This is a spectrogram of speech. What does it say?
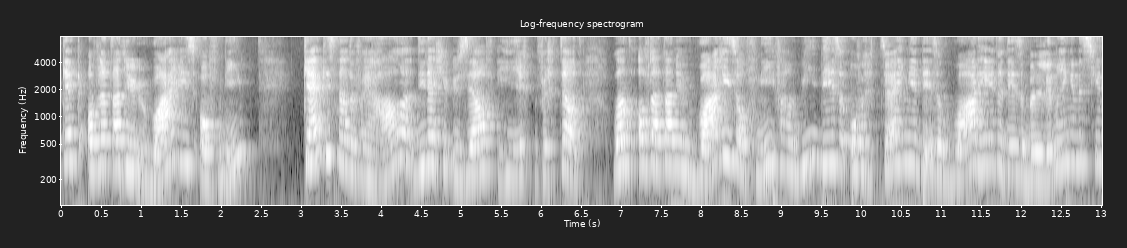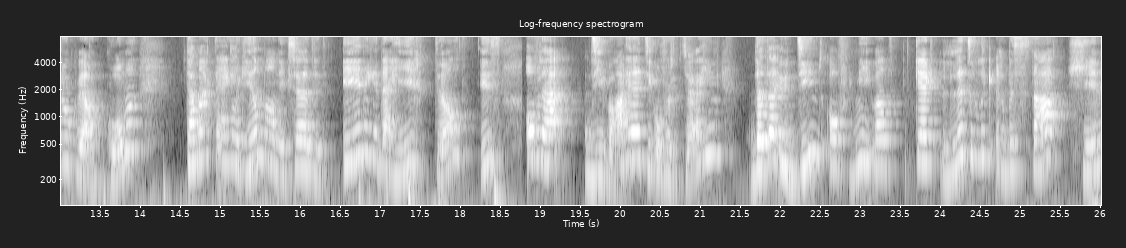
kijk, of dat, dat nu waar is of niet, kijk eens naar de verhalen die dat je jezelf hier vertelt. Want of dat dan nu waar is of niet, van wie deze overtuigingen, deze waarheden, deze belemmeringen misschien ook wel komen, dat maakt eigenlijk helemaal niks uit. Het enige dat hier telt is of dat die waarheid, die overtuiging, dat dat u dient of niet. Want kijk, letterlijk, er bestaat geen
